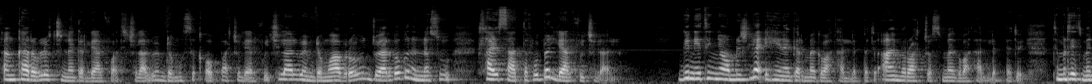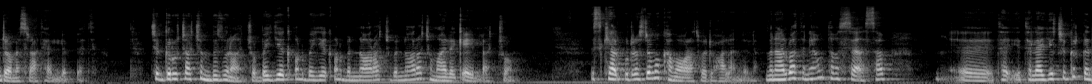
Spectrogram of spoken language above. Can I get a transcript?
ጠንከር ብሎችን ነገር ሊያልፏት ይችላሉ፣ ወይም ደግሞ ስቀውባቸው ሊያልፉ ይችላሉ፣ ወይም ደግሞ አብረው enjoy አድርገው ግን እነሱ ሳይሳተፉበት ሊያልፉ ይችላሉ። ግን የትኛውም ልጅ ላይ ይሄ ነገር መግባት አለበት ወይ? መግባት አለበት ወይ? ትምህርት ቤት ምንድነው መስራት ያለበት? ችግሮቻችን ብዙ ናቸው። በየቀኑ በየቀኑ ብናወራቸው ብናወራቸው ማለቂያ የላቸውም። እስኪያልቁ ድረስ ደግሞ ከማውራት ወደኋላ አንልም። ምናልባት እኔ አሁን ተመሳሳይ ሀሳብ የተለያየ ችግር ግን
